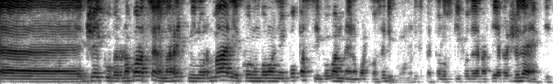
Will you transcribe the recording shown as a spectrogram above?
eh, J. Cooper, una buona azione, ma a ritmi normali e con un Bologna un po' passivo, ma almeno qualcosa di buono rispetto allo schifo delle partite precedenti.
